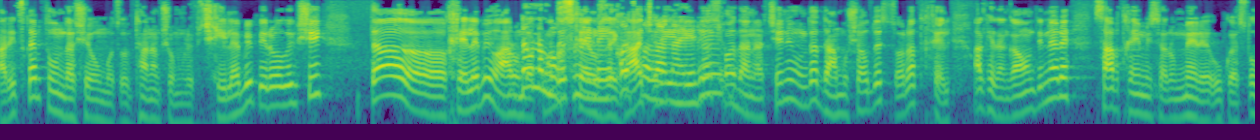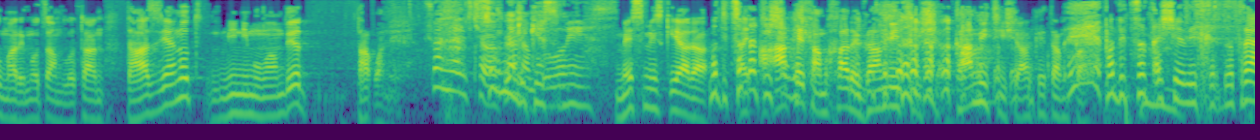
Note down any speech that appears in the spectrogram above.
არიწყებთ, უნდა შეუმოწოთ თანამშრომლებს ჭხილები პირველ რიგში და ხელები არ უნდა კონდეს ხელზე გაჭრილი და სხვა დანარჩენი უნდა დამუშავდეს სწორად ხელი. აქედან გამომდინარე, საფრთხე იმისა, რომ მე უკვე სტუმარი მოწამლოთ ან დააზიანოთ, მინიმუმამდეა დაყვანილი. შვანიერი ჩავარდა. მესმის კი არა. აქეთ ამხარე გამითიშა, გამითიშა აქეთ ამხარე. მოდი ცოტა შევიხედოთ რა.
